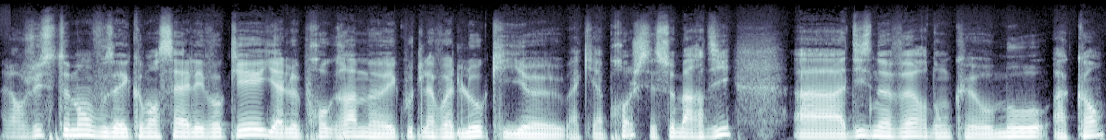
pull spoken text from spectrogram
Alors justement, vous avez commencé à l'évoquer, il y a le programme euh, Écoute la voix de l'eau qui, euh, bah, qui approche, c'est ce mardi à 19h donc au MO à Caen.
